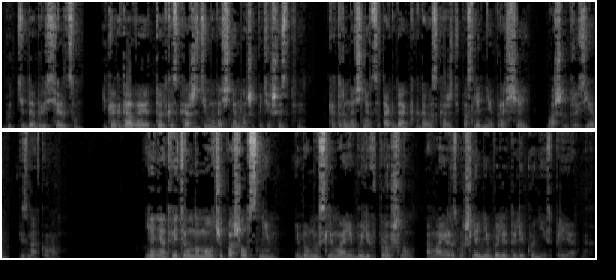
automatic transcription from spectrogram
Будьте добры сердцем, и когда вы только скажете, мы начнем наше путешествие, который начнется тогда, когда вы скажете последнее «прощай» вашим друзьям и знакомым. Я не ответил, но молча пошел с ним, ибо мысли мои были в прошлом, а мои размышления были далеко не из приятных.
